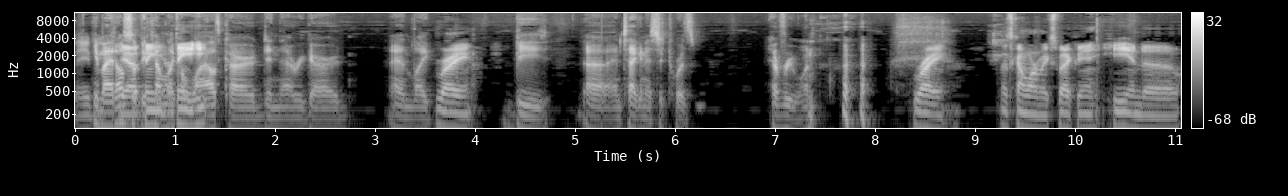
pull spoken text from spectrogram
Maybe He might also I think- become I like a he- wild card in that regard, and like Right. be uh, antagonistic towards everyone. Right. That's kind of what I'm expecting. He and uh,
